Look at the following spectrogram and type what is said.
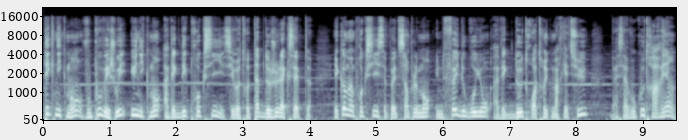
Techniquement, vous pouvez jouer uniquement avec des proxys si votre table de jeu l'accepte. Et comme un proxy ça peut être simplement une feuille de brouillon avec 2-3 trucs marqués dessus, bah ça vous coûtera rien.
